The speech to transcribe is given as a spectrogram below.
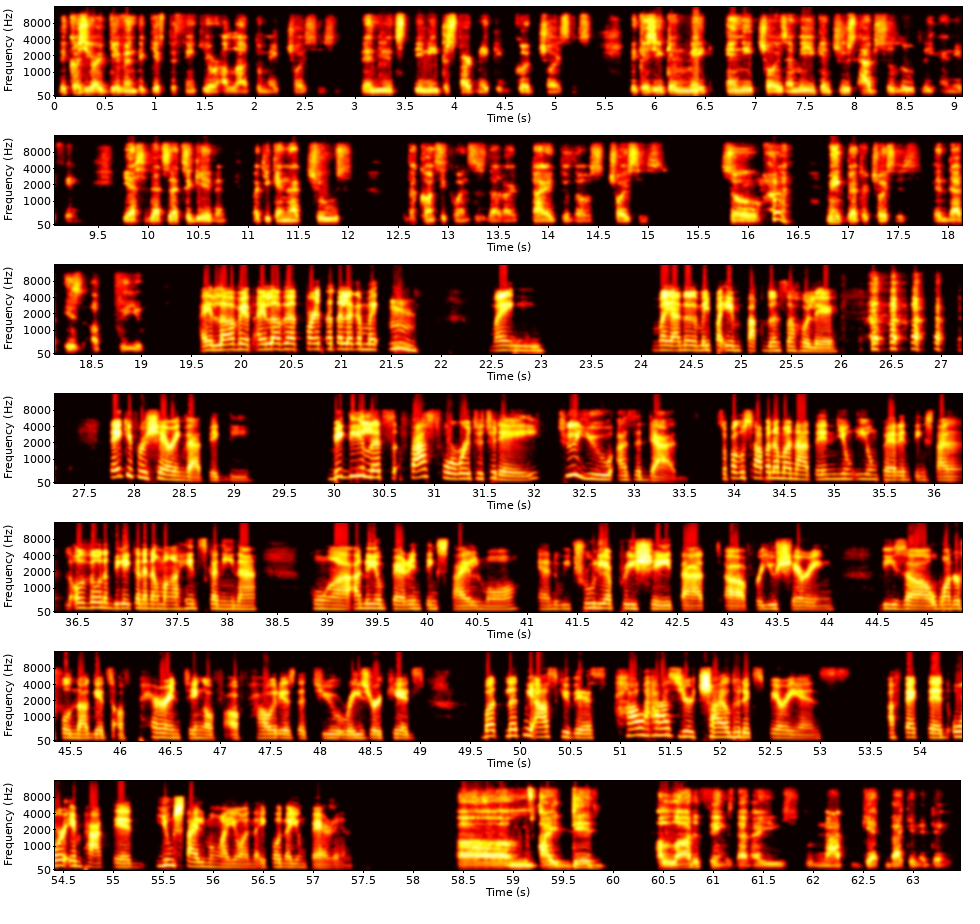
Because you are given the gift to think, you're allowed to make choices. Then you, you need to start making good choices because you can make any choice. I mean, you can choose absolutely anything. Yes, that's that's a given, but you cannot choose the consequences that are tied to those choices. So make better choices, and that is up to you. I love it. I love that part na talaga may mm, may may ano may pa-impact doon sa huli. Thank you for sharing that, Big D. Big D, let's fast forward to today to you as a dad. So pag-usapan naman natin yung iyong parenting style. Although nagbigay ka na ng mga hints kanina, kung uh, ano yung parenting style mo. And we truly appreciate that uh, for you sharing these uh, wonderful nuggets of parenting, of, of how it is that you raise your kids. But let me ask you this How has your childhood experience affected or impacted yung style mo ngayon na ikaw na yung parent? Um, I did a lot of things that I used to not get back in the day.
